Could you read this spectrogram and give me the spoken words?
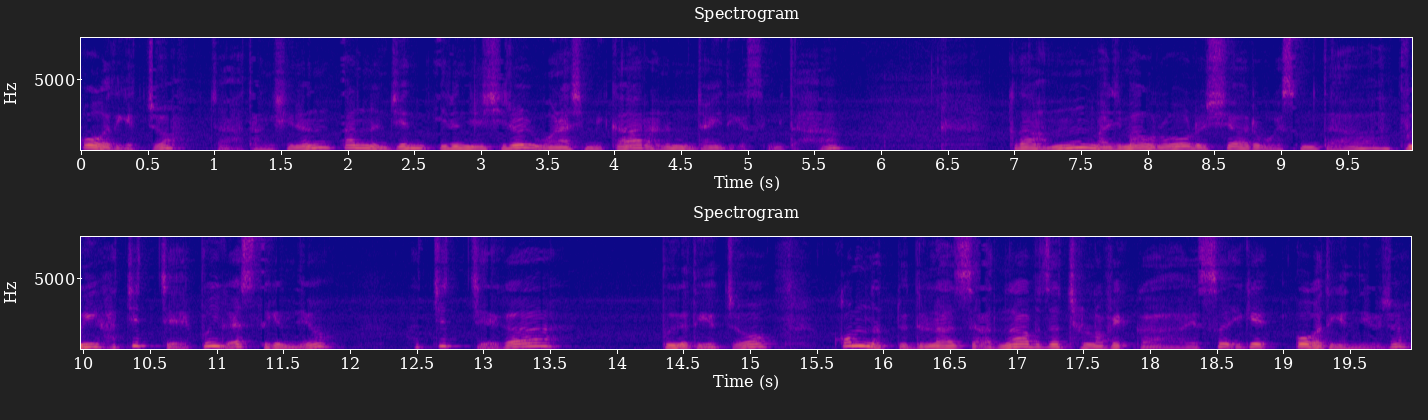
오가 되겠죠. 자, 당신은 딴는지엔 이런 일시를 원하십니까? 라는 문장이 되겠습니다. 그 다음 마지막으로 러시아를 보겠습니다. V 핫찌째. V가 S 되겠네요. 핫찌째가 V가 되겠죠. 꼼나뚜 들라즈 아드나브즈 첼라베카에서 이게 O가 되겠네요. 그죠?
